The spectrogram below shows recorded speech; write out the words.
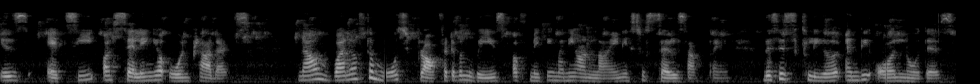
is Etsy or selling your own products. Now, one of the most profitable ways of making money online is to sell something. This is clear and we all know this.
